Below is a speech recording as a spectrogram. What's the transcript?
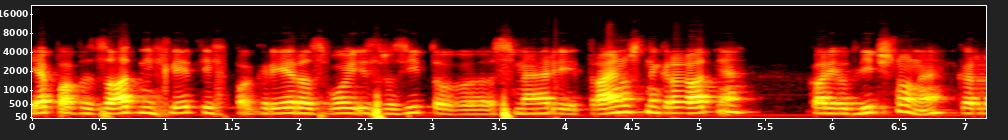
Je pa v zadnjih letih pa gre razvoj izrazito v smeri trajnostne gradnje, kar je odlično, ne, ker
